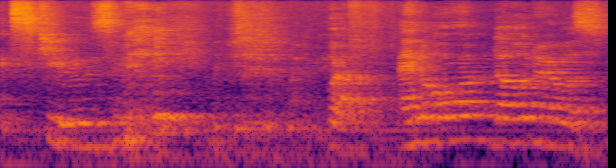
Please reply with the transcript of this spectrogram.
excuse me. well, and the owner the owner was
